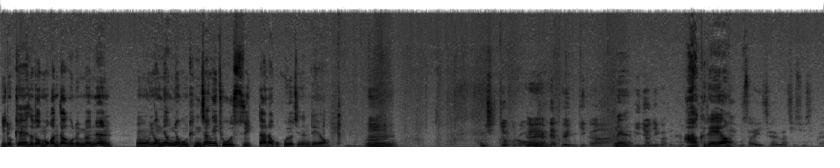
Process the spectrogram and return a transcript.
이렇게 해서 넘어간다 그러면은, 어, 영향력은 굉장히 좋을 수 있다라고 보여지는데요. 음. 공식적으로 음. 당 대표 임기가 네. 2년이거든요. 아, 그래요? 네, 무사히 잘 마칠 수 있을까요?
